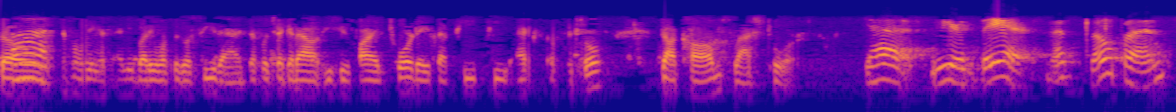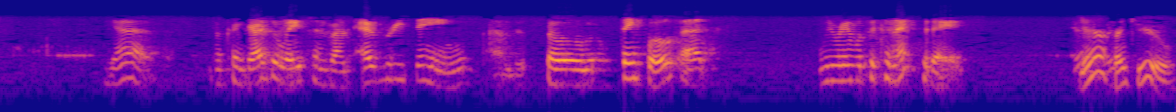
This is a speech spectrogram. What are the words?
So uh, definitely, if anybody wants to go see that, definitely check it out. You can find tour dates at ptxofficial.com slash tour. Yes, we are there. That's so fun. Yes. So congratulations on everything. I'm just so thankful that we were able to connect today. Yeah, thank you.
